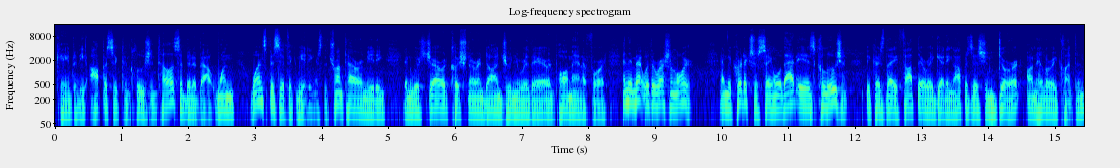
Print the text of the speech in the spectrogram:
came to the opposite conclusion. Tell us a bit about one, one specific meeting. It's the Trump Tower meeting in which Jared Kushner and Don Jr. were there and Paul Manafort, and they met with a Russian lawyer. And the critics are saying, well, that is collusion because they thought they were getting opposition dirt on Hillary Clinton.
